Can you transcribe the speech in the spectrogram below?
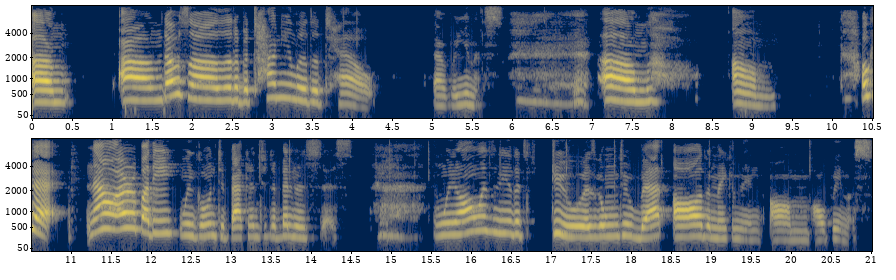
Um, um, that was a little bit tiny little tail that Venus. Um, um. Okay, now everybody, we're going to back into the businesses. And we always need to do is going to bet all the making um of Venus.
